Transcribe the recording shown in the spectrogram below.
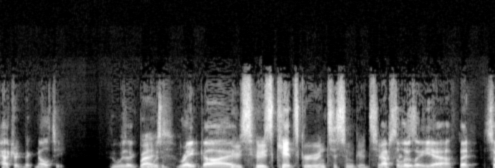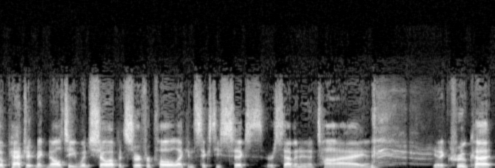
Patrick McNulty, who was a who was a great guy. whose whose kids grew into some good surfers. Absolutely, yeah. But so Patrick McNulty would show up at Surfer Poll like in '66 or '7 in a tie, and he had a crew cut.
